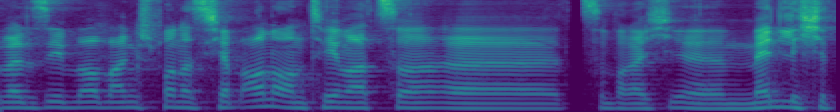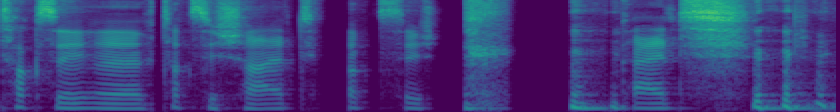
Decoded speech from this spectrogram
weil du's eben auch mal angesprochen hast, ich habe auch noch ein Thema zur, äh, zum Bereich äh, männliche Toxi äh, Toxischheit. Toxischkeit.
